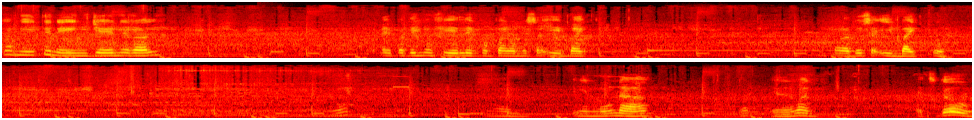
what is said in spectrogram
Gamitin eh, in general. Iba din yung feeling kumpara mo sa e-bike. Kumpara doon sa e-bike ko. Ano? Yan. Tingin muna. Yan naman. Let's go.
